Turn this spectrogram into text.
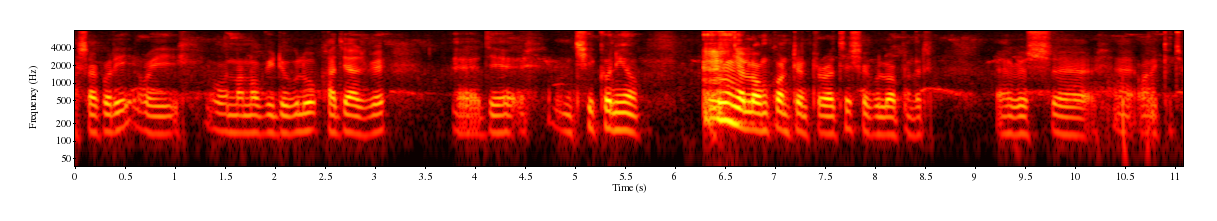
আশা করি ওই অন্যান্য ভিডিওগুলো কাজে আসবে। যে শিক্ষণীয় লং কন্টেন্ট রয়েছে সেগুলো আপনাদের বেশ অনেক কিছু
